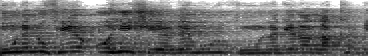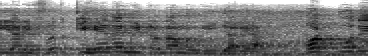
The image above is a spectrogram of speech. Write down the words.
ਹੁਣ ਇਹਨੂੰ ਫੇਰ ਉਹੀ ਸ਼ੇਰ ਦੇ ਮੂੰਹ ਨੂੰ ਖੂਨ ਲੱਗੇ ਦਾ ਲੱਖ ਰੁਪਈਆ ਰਿਸ਼ਵਤ ਕਿਸੇ ਦੇ ਮੀਟਰ ਦਾ ਮੰਗੀ ਜਾ ਰਿਹਾ। ਔਰ ਉਹਦੇ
